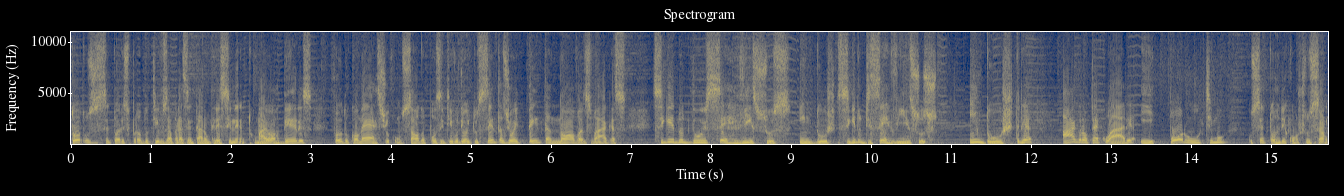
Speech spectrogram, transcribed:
Todos os setores produtivos apresentaram crescimento. O maior deles foi o do comércio, com saldo positivo de 880 novas vagas, seguido dos serviços, seguido de serviços, indústria agropecuária e, por último, o setor de construção.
